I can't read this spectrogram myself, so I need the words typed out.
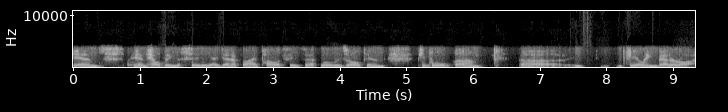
in in helping the city identify policies that will result in people um, uh, feeling better off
